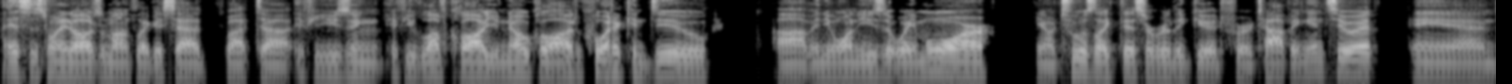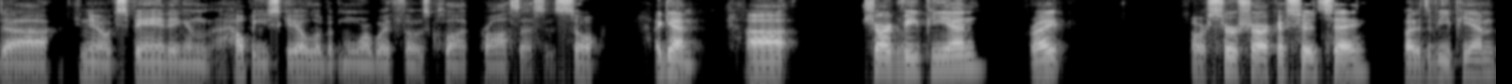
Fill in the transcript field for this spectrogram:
This is $20 a month, like I said, but uh, if you're using, if you love Claude, you know Claude, what it can do, um, and you want to use it way more, you know, tools like this are really good for tapping into it and uh, you know expanding and helping you scale a little bit more with those Claude processes. So again, uh, Shark VPN, right? Or Surfshark, I should say, but it's a VPN.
